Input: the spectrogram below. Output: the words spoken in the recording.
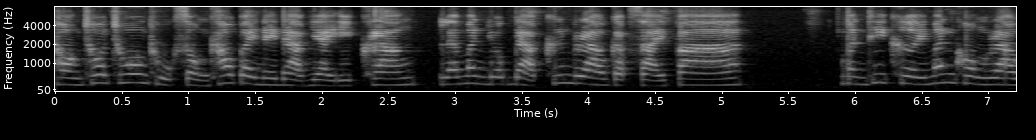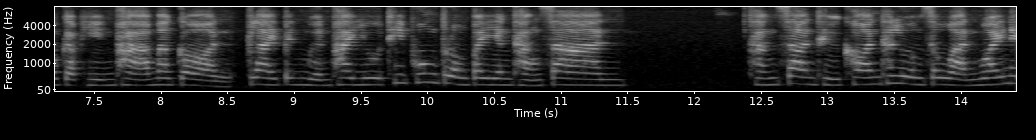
ทองโชดช่วงถูกส่งเข้าไปในดาบใหญ่อีกครั้ง และมันยกดาบขึ้นราวกับสายฟ้า มันที่เคยมั่นคงราวกับหินผามาก่อน กลายเป็นเหมือนพายุที่พุ่งตรงไปยังถังซาน ทั้งซานถือค้อนทะลวงสวรรค์ไว้ใน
